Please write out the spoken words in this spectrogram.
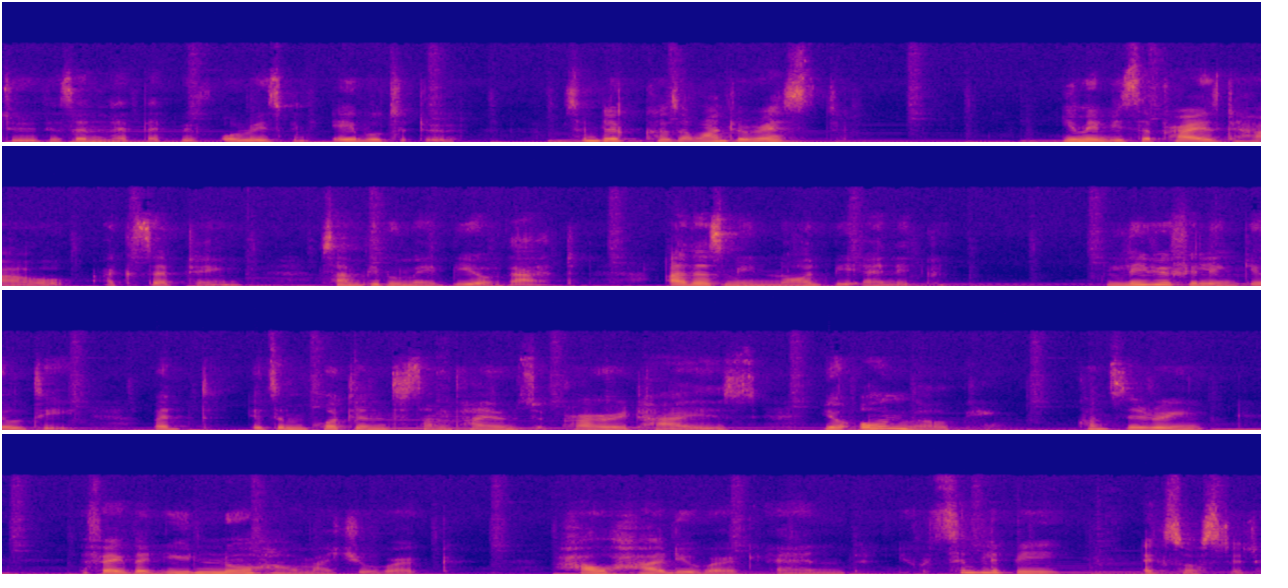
do this and that that we've always been able to do. Simply because I want to rest. You may be surprised how accepting some people may be of that. Others may not be, and it could leave you feeling guilty. But it's important sometimes to prioritize your own well being, considering the fact that you know how much you work, how hard you work, and you could simply be exhausted.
